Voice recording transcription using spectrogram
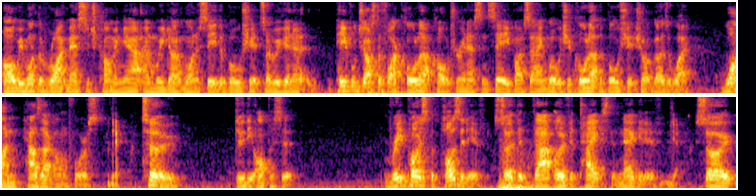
oh, we want the right message coming out and we don't want to see the bullshit. So we're going to, people justify call out culture in S&C by saying, well, we should call out the bullshit, shot goes away. One, how's that going for us? Yeah. Two, do the opposite. Repost the positive so that that overtakes the negative. Yeah. So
